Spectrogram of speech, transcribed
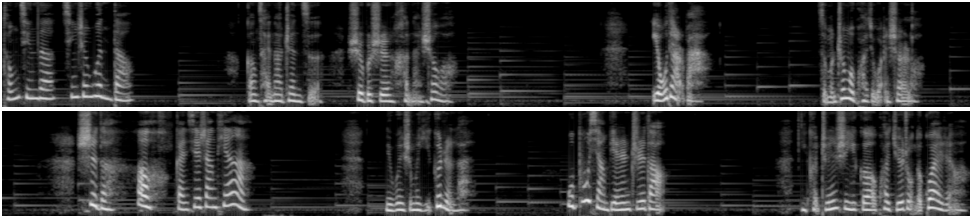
同情的轻声问道。刚才那阵子是不是很难受啊？有点吧。怎么这么快就完事儿了？是的，哦，感谢上天啊！你为什么一个人来？我不想别人知道。你可真是一个快绝种的怪人啊！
